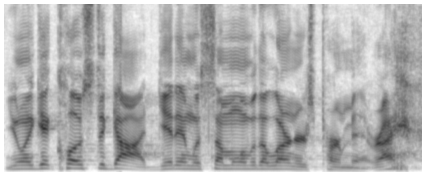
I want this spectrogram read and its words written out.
You want to get close to God, get in with someone with a learner's permit, right?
